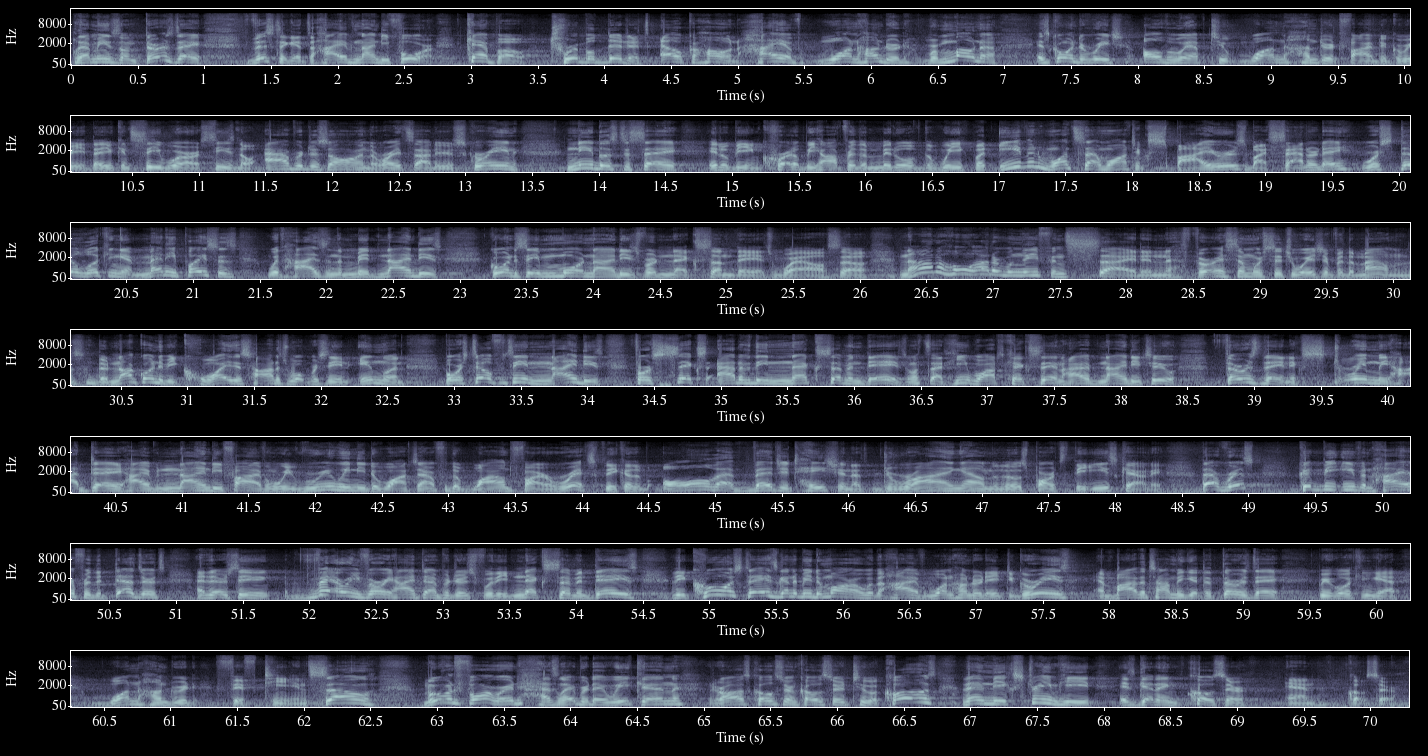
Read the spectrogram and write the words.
That means on Thursday, Vista gets a high of 94. Campo, triple digits. El Cajon, high of 100. Ramona is going to reach all the way up to 105 degrees. There you can see where our seasonal averages are on the right side of your screen. Needless to say, it'll be incredibly hot for the middle of the week. But even once that want expires by Saturday, we're still looking at many places with highs in the mid 90s. Going to see more 90s for next Sunday as well. So not a whole lot of relief in sight and very similar situation for the mountains mountains. They're not going to be quite as hot as what we're seeing inland, but we're still seeing 90s for six out of the next seven days. Once that heat watch kicks in, high of 92. Thursday, an extremely hot day, high of 95, and we really need to watch out for the wildfire risk because of all that vegetation that's drying out in those parts of the East County. That risk could be even higher for the deserts, and they're seeing very, very high temperatures for the next seven days. The coolest day is going to be tomorrow with a high of 108 degrees, and by the time we get to Thursday, we will looking at 115. So moving forward, as Labor Day weekend draws closer and closer to a close, then the extreme heat is getting closer and closer.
